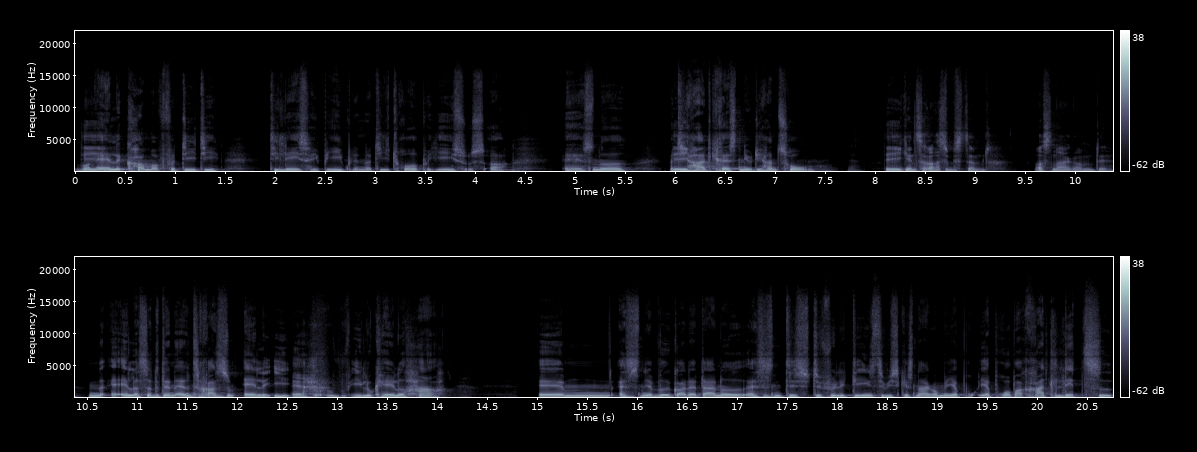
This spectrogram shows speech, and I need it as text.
hvor Det- alle kommer, fordi de, de læser i Bibelen, og de tror på Jesus, og øh, sådan noget. Og Det- de har et kristenliv, de har en tro. Det er ikke interessebestemt at snakke om det. Ellers er det den interesse, som alle i, ja. I lokalet har. Øhm, altså sådan, jeg ved godt, at der er noget, altså sådan, det er selvfølgelig ikke det eneste, vi skal snakke om, men jeg, br- jeg bruger bare ret lidt tid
